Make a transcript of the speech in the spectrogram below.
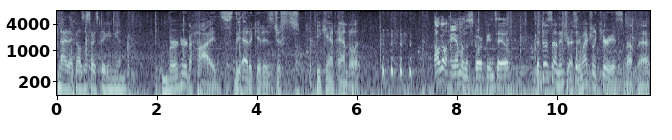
Nidek also starts digging in. Bernard hides. The etiquette is just he can't handle it. I'll go ham on the scorpion tail. That does sound interesting. I'm actually curious about that.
